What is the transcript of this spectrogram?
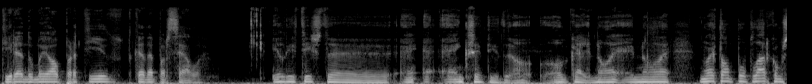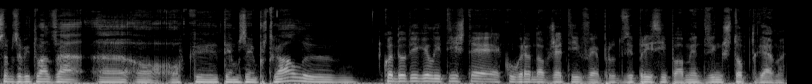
tirando o maior partido de cada parcela. Elitista em, em que sentido? Ok, não é, não, é, não é tão popular como estamos habituados a, a, ao, ao que temos em Portugal? Quando eu digo elitista é que o grande objetivo é produzir principalmente vinhos de topo de gama.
